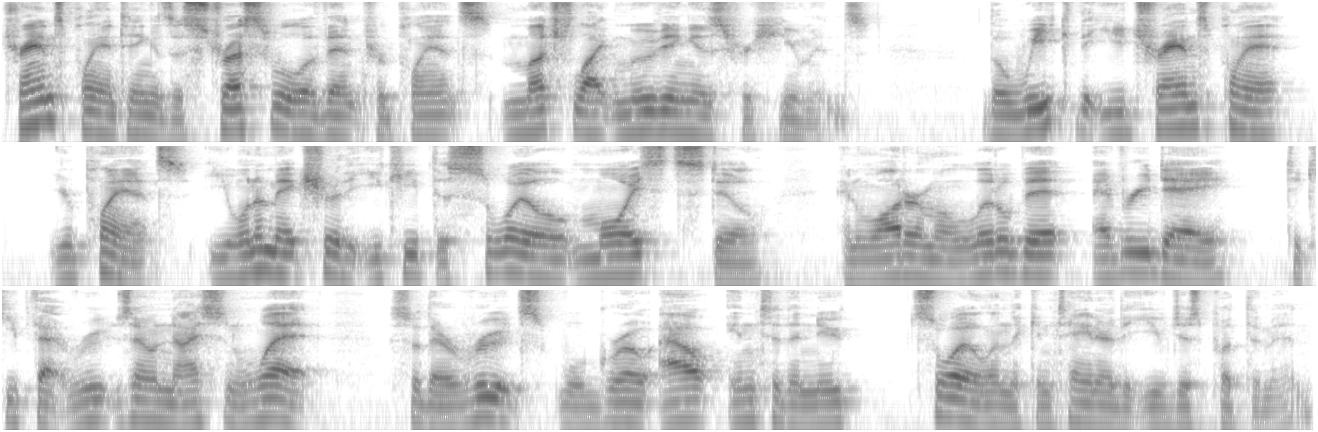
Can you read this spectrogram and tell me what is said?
Transplanting is a stressful event for plants, much like moving is for humans. The week that you transplant your plants, you want to make sure that you keep the soil moist still and water them a little bit every day to keep that root zone nice and wet so their roots will grow out into the new soil in the container that you've just put them in.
